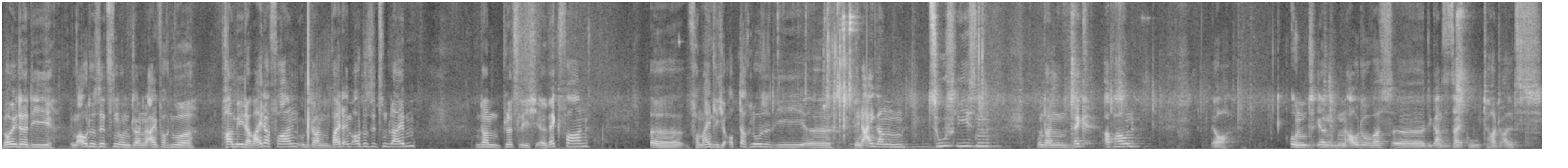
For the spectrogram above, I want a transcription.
Leute, die im Auto sitzen und dann einfach nur paar Meter weiterfahren und dann weiter im Auto sitzen bleiben und dann plötzlich äh, wegfahren. Äh, vermeintliche Obdachlose, die äh, den Eingang zuschließen und dann weg abhauen. Ja. Und irgendein Auto, was äh, die ganze Zeit gehupt hat, als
